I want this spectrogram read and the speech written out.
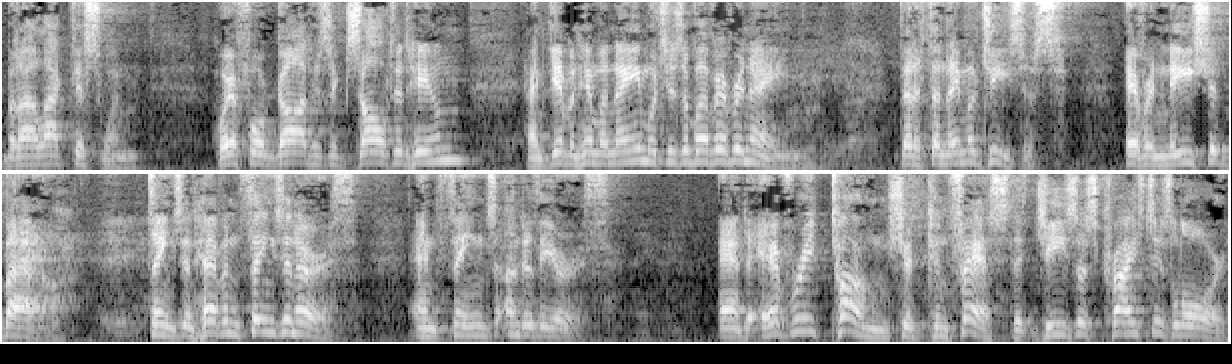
But I like this one. Wherefore God has exalted him and given him a name which is above every name, that at the name of Jesus every knee should bow, things in heaven, things in earth and things under the earth. And every tongue should confess that Jesus Christ is Lord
